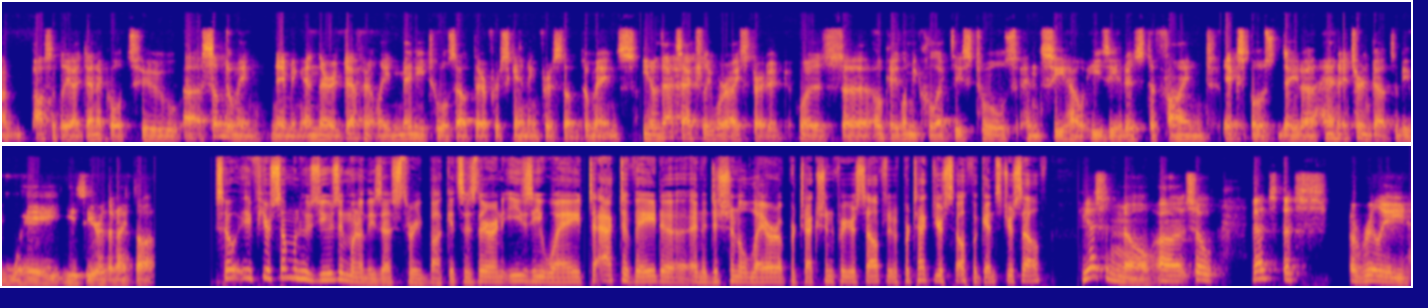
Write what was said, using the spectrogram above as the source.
um, possibly identical to uh, subdomain naming, and there are definitely many tools out there for scanning for subdomains. You know, that's actually where I started. Was uh, okay, let me collect these tools and see how easy it is to find exposed data, and it turned out to be way easier than I thought. So, if you're someone who's using one of these S3 buckets, is there an easy way to activate a, an additional layer of protection for yourself to protect yourself against yourself? Yes and no. Uh, so that's that's a really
